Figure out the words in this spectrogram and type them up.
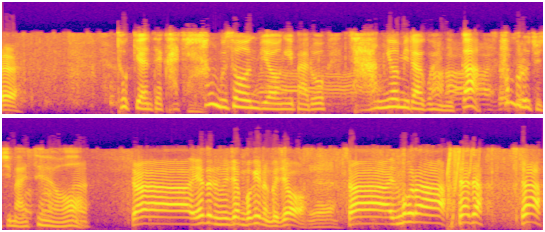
예. 토끼한테 가장 무서운 병이 바로 장염이라고 하니까 함부로 주지 마세요. 자, 얘들 이제 먹이는 거죠? 예. 자, 먹어라. 자, 자, 자.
